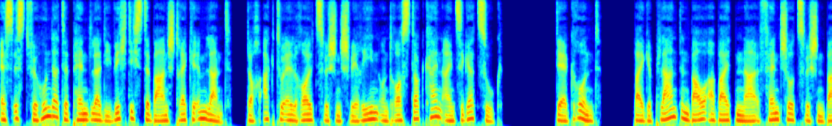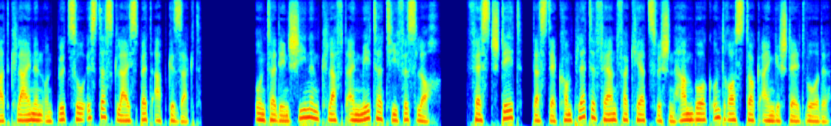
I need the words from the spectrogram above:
Es ist für hunderte Pendler die wichtigste Bahnstrecke im Land, doch aktuell rollt zwischen Schwerin und Rostock kein einziger Zug. Der Grund? Bei geplanten Bauarbeiten nahe Fenchow zwischen Bad Kleinen und Bützow ist das Gleisbett abgesackt. Unter den Schienen klafft ein metertiefes Loch. Fest steht, dass der komplette Fernverkehr zwischen Hamburg und Rostock eingestellt wurde.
